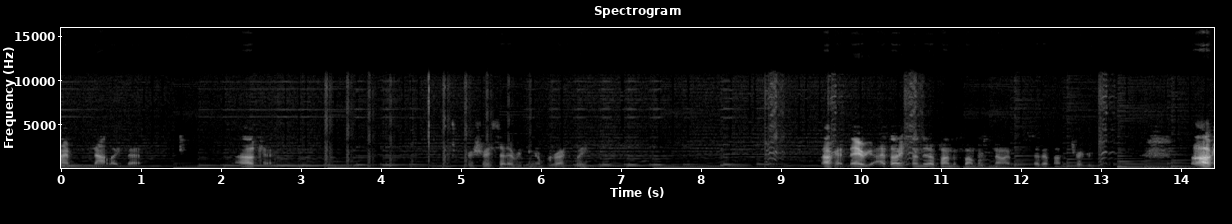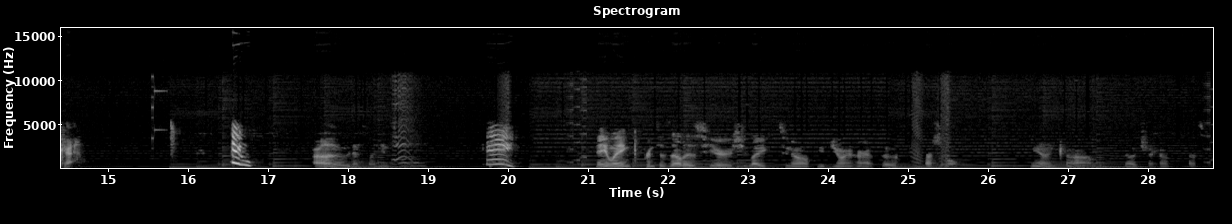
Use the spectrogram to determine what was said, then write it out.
I'm not like that. Okay. Pretty sure I set everything up correctly. Okay, there we go. I thought I set it up on the bumpers. No, I set it up on the triggers. Okay. Ew. Oh, that's my new Hey! Hey, Link. Princess Zelda is here. She'd like to know if you'd join her at the festival. Yeah, come. Go check out the festival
